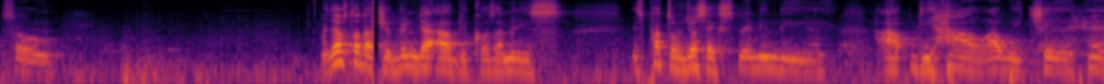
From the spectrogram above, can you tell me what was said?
So I just thought I should bring that out because I mean it's it's part of just explaining the how, the how how we change. eh,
